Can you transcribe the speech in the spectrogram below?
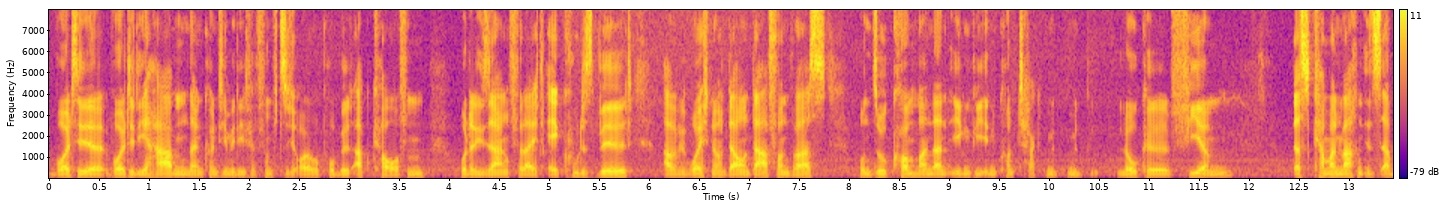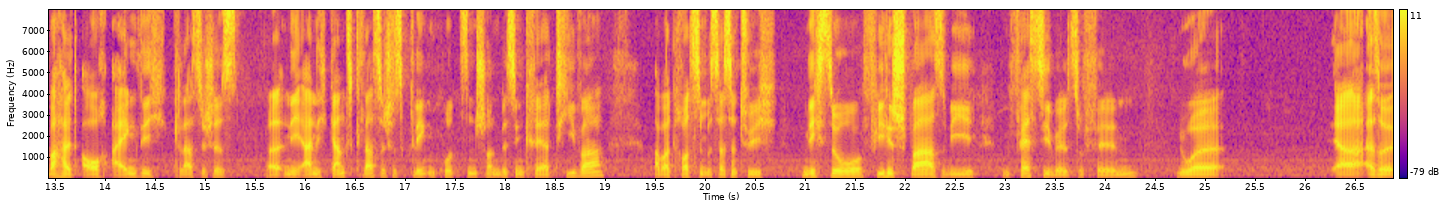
wollt, ihr, wollt ihr die haben, dann könnt ihr mir die für 50 Euro pro Bild abkaufen. Oder die sagen vielleicht, ey, cooles Bild, aber wir bräuchten noch da und davon was. Und so kommt man dann irgendwie in Kontakt mit, mit Local Firmen. Das kann man machen, ist aber halt auch eigentlich klassisches, äh, nee, eigentlich ganz klassisches Klinkenputzen, schon ein bisschen kreativer. Aber trotzdem ist das natürlich nicht so viel Spaß wie ein Festival zu filmen. Nur, ja, also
